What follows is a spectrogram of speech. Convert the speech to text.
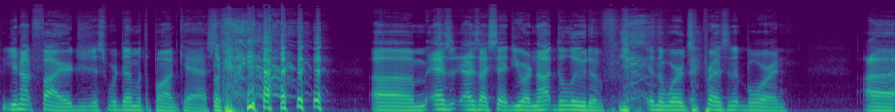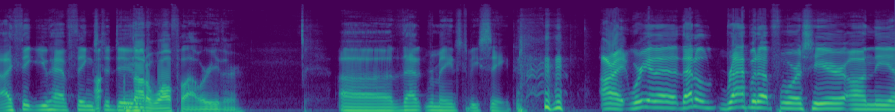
you're not fired. You just we're done with the podcast. Okay. um, as as I said, you are not delusive, in the words of President Boren. Uh, I think you have things to do. I'm not a wallflower either. Uh, that remains to be seen. All right, we're gonna that'll wrap it up for us here on the uh,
